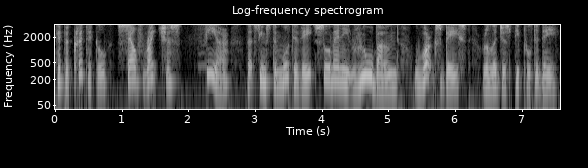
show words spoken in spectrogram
hypocritical, self righteous fear that seems to motivate so many rule bound, works based religious people today.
